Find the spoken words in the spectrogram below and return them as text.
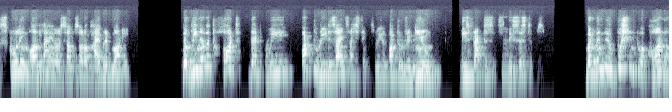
schooling online or some sort of hybrid model. Now, we never thought that we ought to redesign such things. We ought to renew these practices, mm. these systems. But when we were pushed into a corner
